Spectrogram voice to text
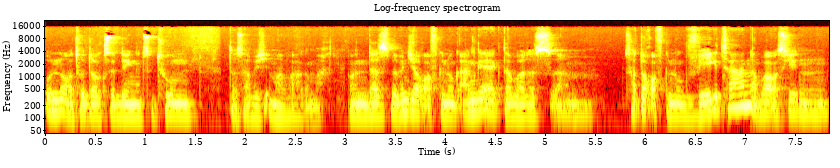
unorthodoxe Dinge zu tun, das habe ich immer wahrgemacht. Und das, da bin ich auch oft genug angeeckt, aber das, ähm, das hat auch oft genug wehgetan, aber aus jedem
